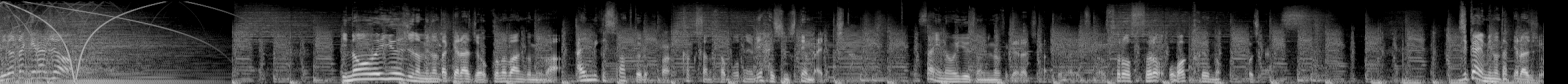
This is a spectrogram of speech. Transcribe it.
身の丈ラジオ。井上裕二の身の丈ラジオ。この番組は iMix ファクトリーほか各社のサポートにより配信してまいりました。さあ井上裕二の身の丈ラジオあっという間ですがそろそろお別れのお時間です。次回身の丈ラジオ、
